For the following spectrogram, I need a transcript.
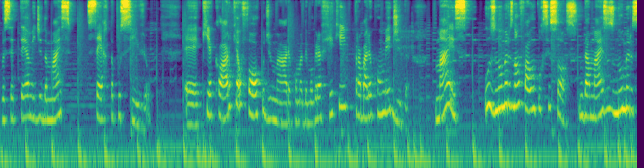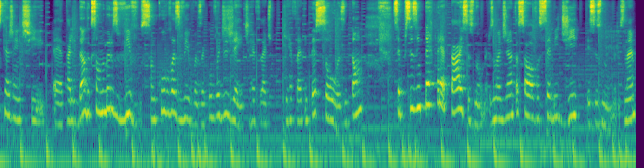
você ter a medida mais certa possível. É, que é claro que é o foco de uma área como a demografia que trabalha com medida. Mas os números não falam por si sós, ainda mais os números que a gente está é, tá lidando, que são números vivos, são curvas vivas, é curva de gente, reflete, que refletem pessoas. Então, você precisa interpretar esses números, não adianta só você medir esses números, né?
